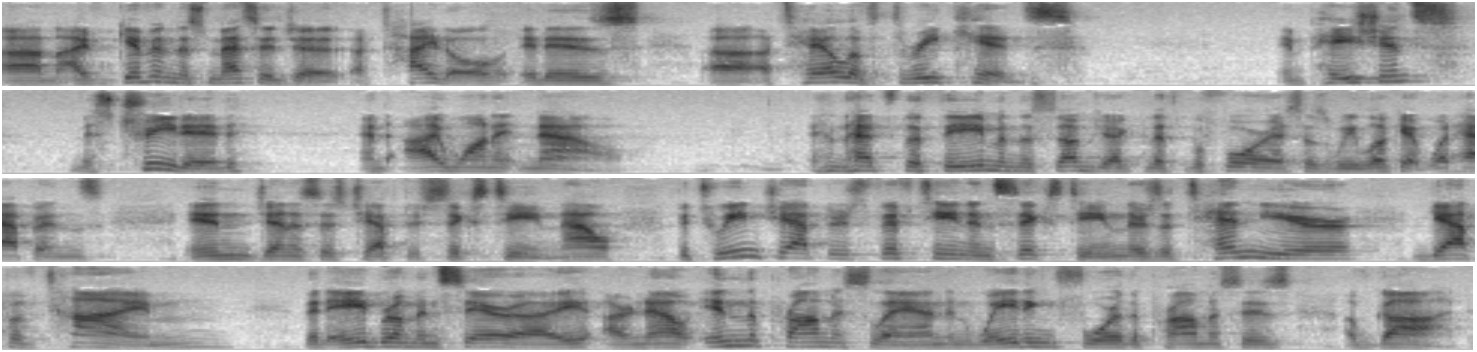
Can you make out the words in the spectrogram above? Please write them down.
Um, I've given this message a, a title. It is uh, A Tale of Three Kids Impatience, Mistreated, and I Want It Now. And that's the theme and the subject that's before us as we look at what happens in Genesis chapter 16. Now, between chapters 15 and 16, there's a 10 year gap of time that Abram and Sarai are now in the promised land and waiting for the promises of God.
